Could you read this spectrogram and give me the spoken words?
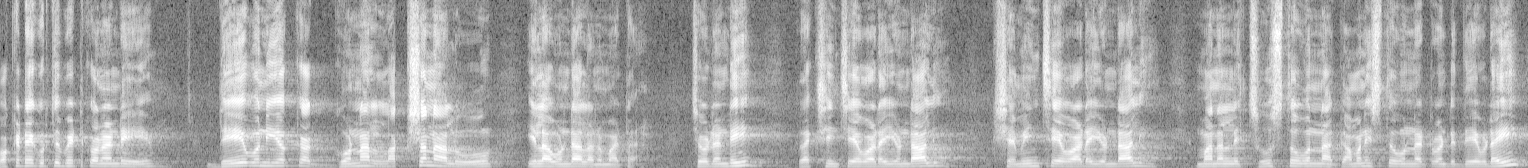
ఒకటే గుర్తుపెట్టుకోనండి దేవుని యొక్క గుణ లక్షణాలు ఇలా ఉండాలన్నమాట. చూడండి రక్షించేవాడై ఉండాలి క్షమించేవాడై ఉండాలి మనల్ని చూస్తూ ఉన్న గమనిస్తూ ఉన్నటువంటి దేవుడై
